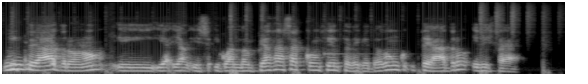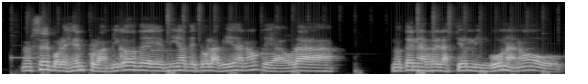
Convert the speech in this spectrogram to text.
un teatro, ¿no? Y, cuando empiezas a ser consciente de que todo es un teatro y dices, no sé, por ejemplo, amigos de míos de toda la vida, ¿no? Que ahora no tienes relación ninguna, ¿no?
